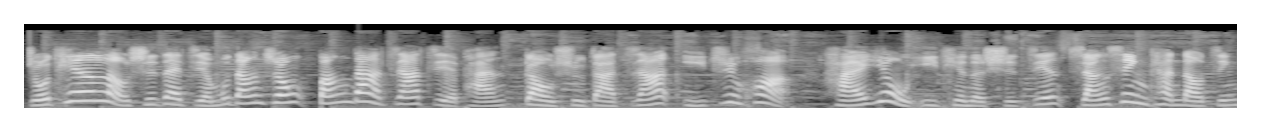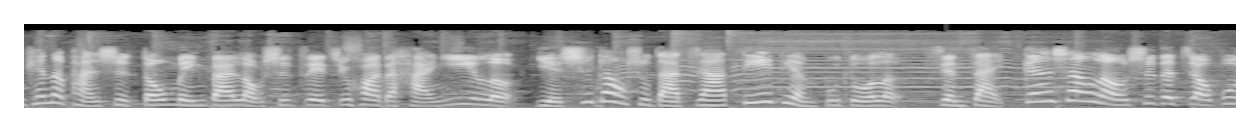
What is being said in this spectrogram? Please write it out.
昨天老师在节目当中帮大家解盘，告诉大家一句话。还有一天的时间，相信看到今天的盘势都明白老师这句话的含义了，也是告诉大家低点不多了。现在跟上老师的脚步，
